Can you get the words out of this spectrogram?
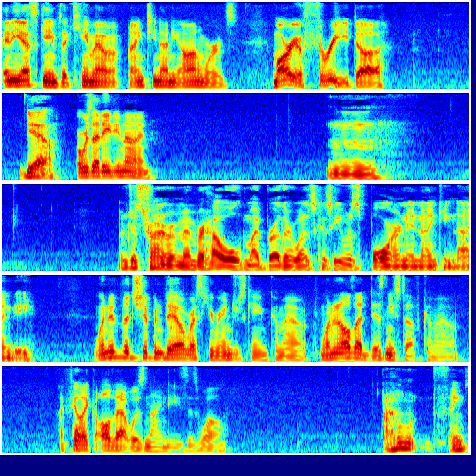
NES games that came out 1990 onwards. Mario 3, duh. Yeah. Or was that 89? Mm. I'm just trying to remember how old my brother was because he was born in 1990. When did the Chip and Dale Rescue Rangers game come out? When did all that Disney stuff come out? I feel like all that was 90s as well. I don't think.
